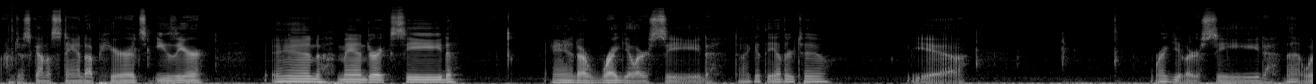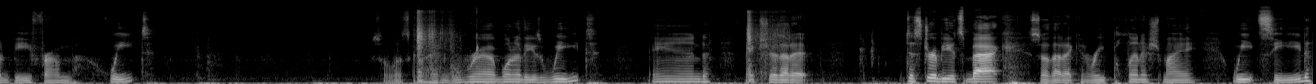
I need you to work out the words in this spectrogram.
I'm just going to stand up here. It's easier. And mandrake seed and a regular seed. Did I get the other two? Yeah. Regular seed. That would be from wheat. So let's go ahead and grab one of these wheat and make sure that it distributes back so that I can replenish my wheat seed.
